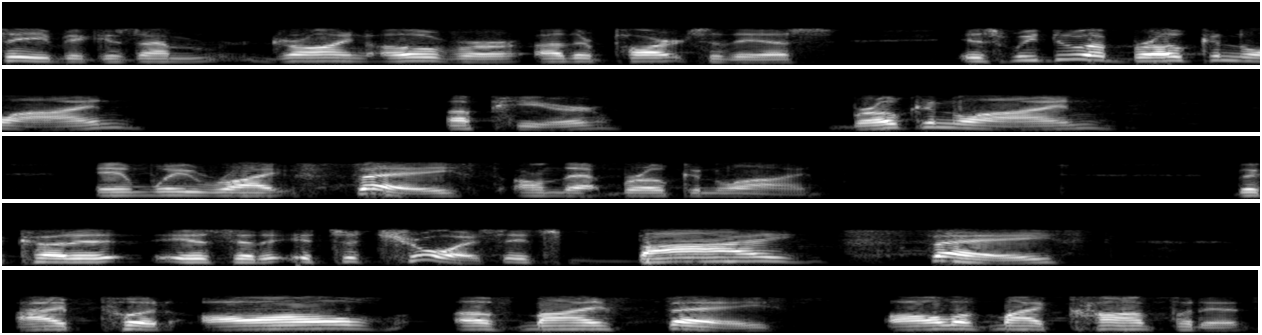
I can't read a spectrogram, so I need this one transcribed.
see because I'm drawing over other parts of this, is we do a broken line up here, broken line, and we write faith on that broken line because it is it's a choice. It's by faith I put all of my faith, all of my confidence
